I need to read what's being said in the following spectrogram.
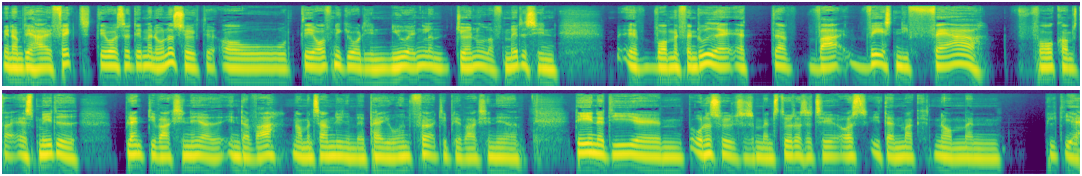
Men om det har effekt, det var så det, man undersøgte, og det er offentliggjort i New England Journal of Medicine, øh, hvor man fandt ud af, at der var væsentligt færre forekomster af smittede blandt de vaccinerede, end der var, når man sammenlignede med perioden før de blev vaccineret. Det er en af de øh, undersøgelser, som man støtter sig til, også i Danmark, når man ja,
